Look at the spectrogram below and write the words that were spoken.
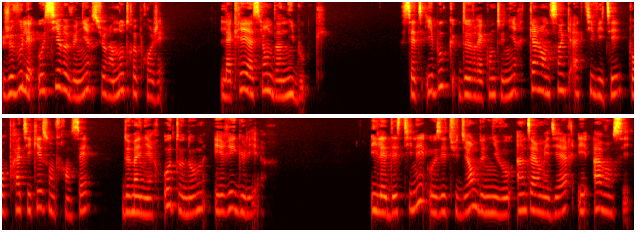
Je voulais aussi revenir sur un autre projet, la création d'un e-book. Cet e-book devrait contenir 45 activités pour pratiquer son français de manière autonome et régulière. Il est destiné aux étudiants de niveau intermédiaire et avancé.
